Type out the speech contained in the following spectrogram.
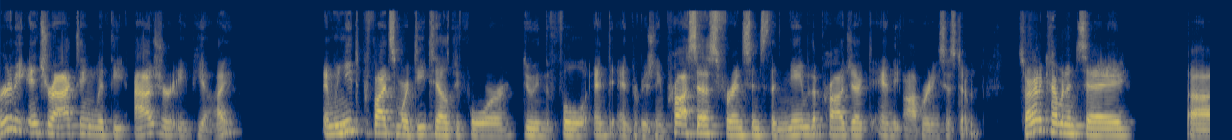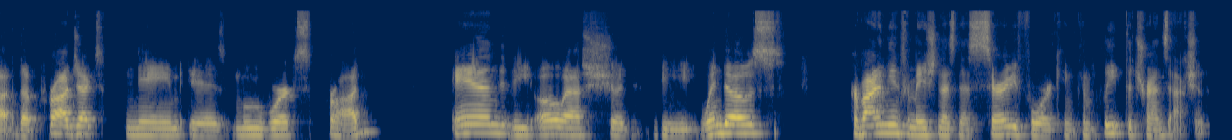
we're going to be interacting with the Azure API, and we need to provide some more details before doing the full end-to-end provisioning process. For instance, the name of the project and the operating system. So I'm going to come in and say uh, the project name is MoveWorks Prod, and the OS should be Windows, providing the information that's necessary before it can complete the transaction.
